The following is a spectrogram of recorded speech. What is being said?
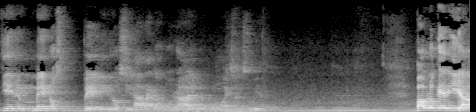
tienen menos peligrosidad a que ocurra algo como eso en su vida. Pablo quería,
